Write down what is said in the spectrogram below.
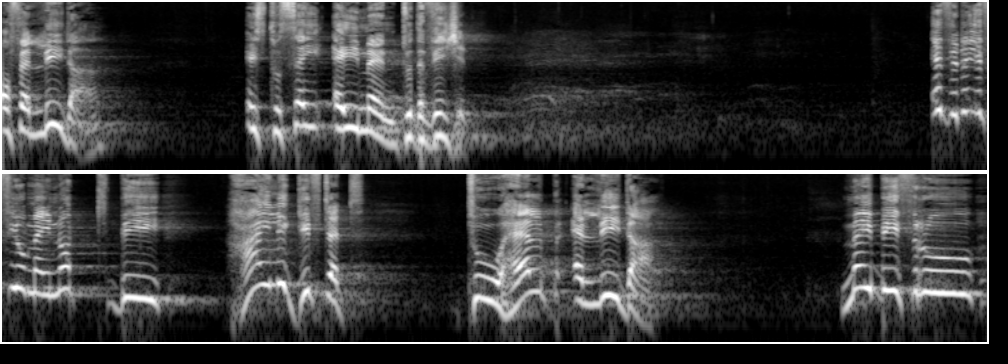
of a leader is to say amen to the vision. If, it, if you may not be highly gifted to help a leader, maybe through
